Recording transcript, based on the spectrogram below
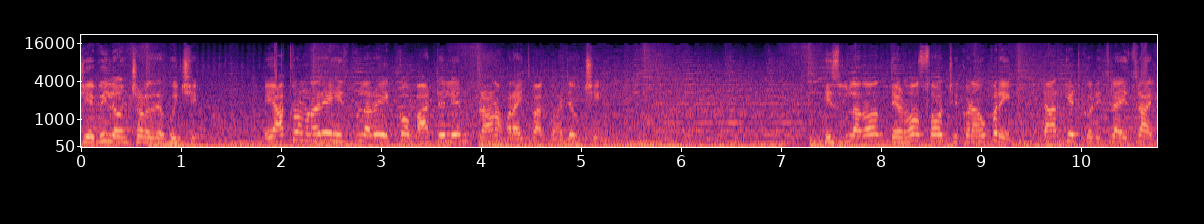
জেভিল অঞ্চলের হয়েছে এই আক্রমণে হিজবুলার এক বাটালিয়ন প্রাণ হরাইবা কুহযাচ্ছে हिजबुल्लार देढ़श ठिकना उपारगेट कर इज्राएल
